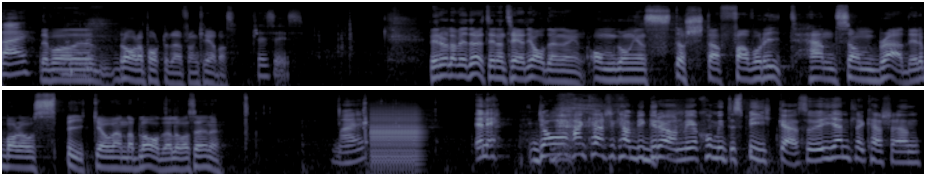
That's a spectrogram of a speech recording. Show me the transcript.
Nej, Det var eh, bra rapporter där från Krebas. precis. Vi rullar vidare till den tredje avdelningen. Omgångens största favorit, Handsome Brad. Är det bara att spika och vända blad eller vad säger ni? Nej. Eller, ja, han kanske kan bli grön, men jag kommer inte spika. Så egentligen kanske han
